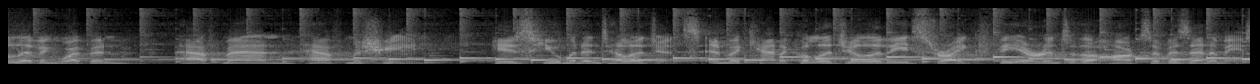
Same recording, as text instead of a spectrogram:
living weapon, half man, half machine. His human intelligence and mechanical agility strike fear into the hearts of his enemies.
